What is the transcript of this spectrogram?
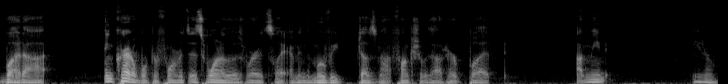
But uh, incredible performance. It's one of those where it's like, I mean, the movie does not function without her. But I mean, you know,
